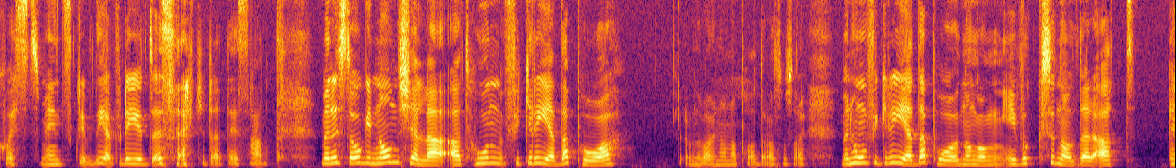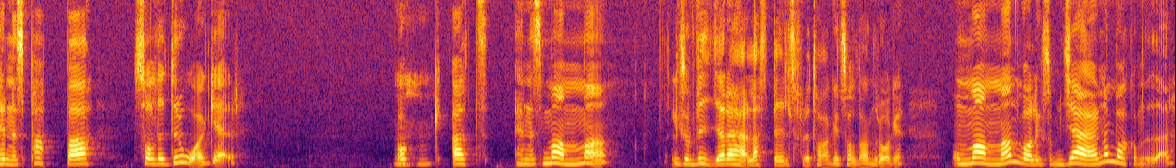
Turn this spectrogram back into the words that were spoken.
sidoquest som jag inte skrev ner för det är ju inte säkert att det är sant. Men det stod i någon källa att hon fick reda på, eller om det var i någon av poddarna som sa det, men hon fick reda på någon gång i vuxen ålder att hennes pappa sålde droger. Och att hennes mamma, liksom via det här lastbilsföretaget sålde han droger. Och mamman var liksom hjärnan bakom det där.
